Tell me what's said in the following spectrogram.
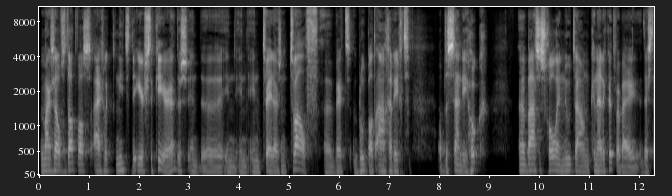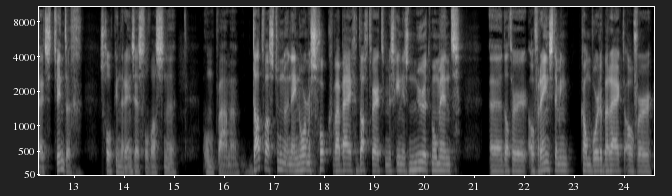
Maar zelfs dat was eigenlijk niet de eerste keer. Hè? Dus in, in, in, in 2012 uh, werd een bloedbad aangericht op de Sandy Hook uh, basisschool in Newtown, Connecticut, waarbij destijds 20 schoolkinderen en zes volwassenen omkwamen. Dat was toen een enorme schok, waarbij gedacht werd: misschien is nu het moment uh, dat er overeenstemming kan worden bereikt over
